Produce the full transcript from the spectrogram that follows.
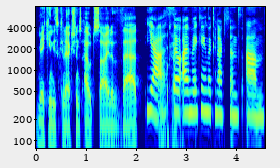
making these connections outside of that? Yeah, okay. so I'm making the connections um,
